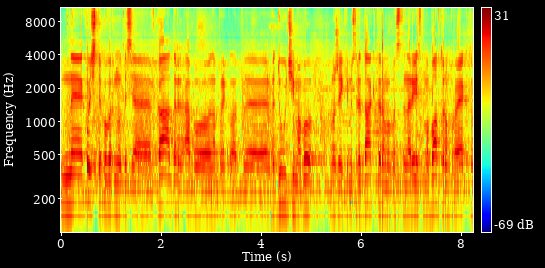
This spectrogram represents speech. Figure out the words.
не хочете повернутися в кадр, або, наприклад, е, ведучим, або може якимось редактором, або сценаристом, або автором проєкту?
